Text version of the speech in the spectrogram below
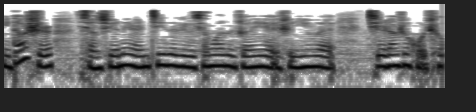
你当时想学内燃机的这个相关的专业，是因为其实当时火车。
